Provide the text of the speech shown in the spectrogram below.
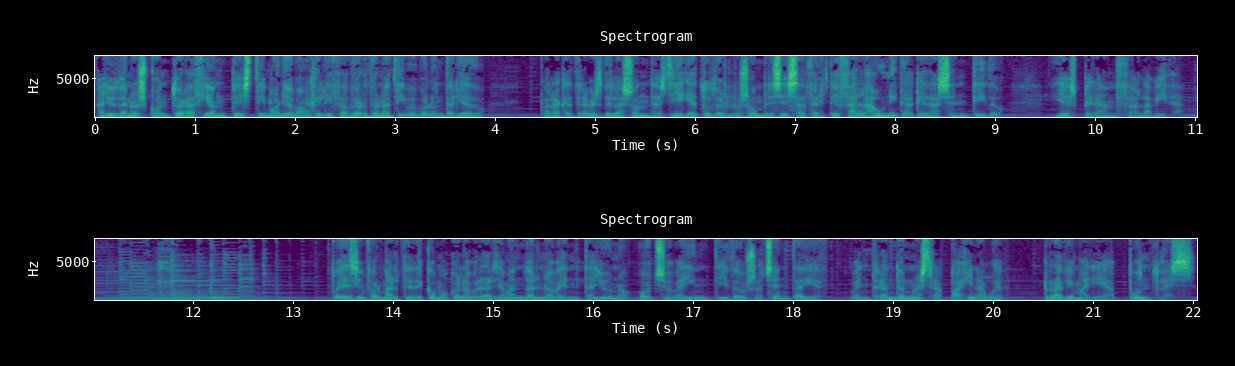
Ayúdanos con tu oración, testimonio evangelizador, donativo y voluntariado, para que a través de las ondas llegue a todos los hombres esa certeza, la única que da sentido y esperanza a la vida. Puedes informarte de cómo colaborar llamando al 91 822 8010 o entrando en nuestra página web radiomaria.es.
